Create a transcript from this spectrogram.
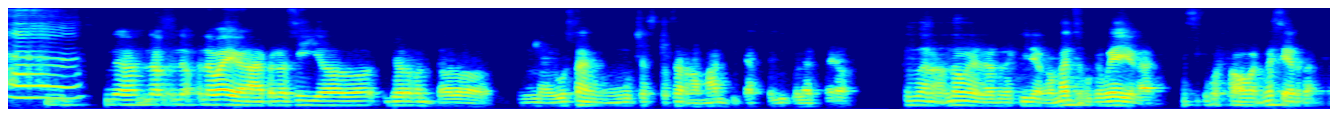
Ah, No, no, no, no voy a llorar, pero sí, yo lloro con todo. Me gustan muchas cosas románticas, películas, pero pues, bueno, no voy a hablar de aquí de romance porque voy a llorar. Así que por favor, no es cierto.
